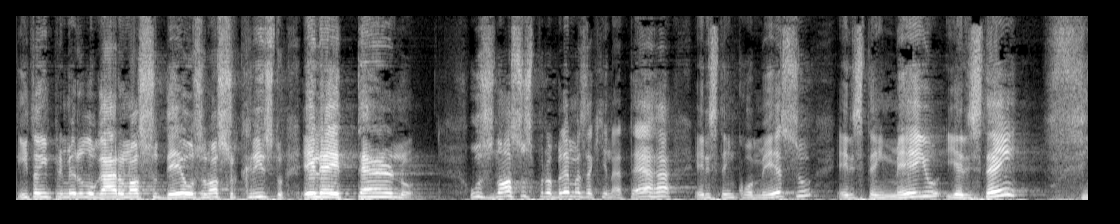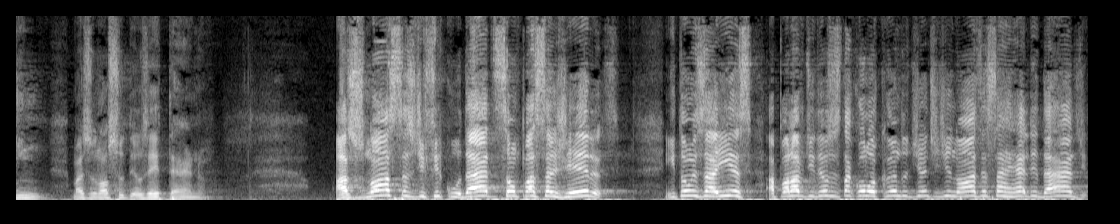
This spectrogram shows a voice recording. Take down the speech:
Então, em primeiro lugar, o nosso Deus, o nosso Cristo, Ele é eterno. Os nossos problemas aqui na terra, eles têm começo, eles têm meio e eles têm fim. Mas o nosso Deus é eterno. As nossas dificuldades são passageiras. Então, Isaías, a palavra de Deus está colocando diante de nós essa realidade.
